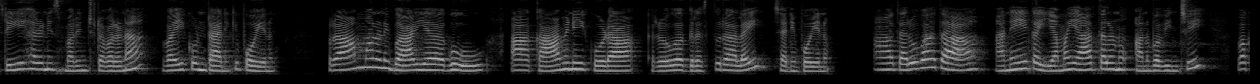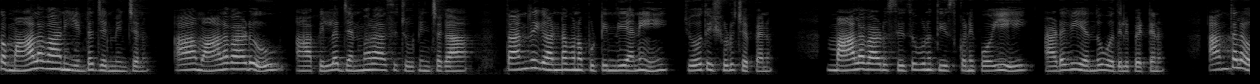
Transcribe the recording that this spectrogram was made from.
శ్రీహరిని స్మరించుట వలన వైకుంఠానికి పోయెను. బ్రాహ్మణుని భార్యగు ఆ కామిని కూడా రోగగ్రస్తురాలై చనిపోయెను. ఆ తరువాత అనేక యమయాతలను అనుభవించి ఒక మాలవాని ఇంట జన్మించెను. ఆ మాలవాడు ఆ పిల్ల జన్మరాశి చూపించగా తండ్రి గండమున పుట్టింది అని జ్యోతిషుడు చెప్పాను. మాలవాడు శిశువును తీసుకొని పోయి అడవి ఎందు వదిలిపెట్టెను. అంతలో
